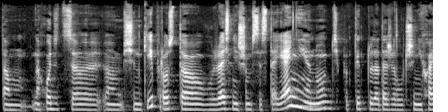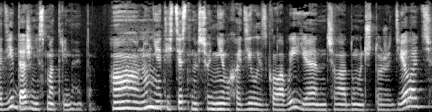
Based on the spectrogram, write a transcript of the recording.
там находятся э, щенки просто в ужаснейшем состоянии, ну, типа, ты туда даже лучше не ходи, даже не смотри на это. А, ну, мне это, естественно, все не выходило из головы. Я начала думать, что же делать.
